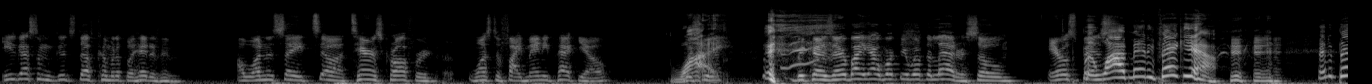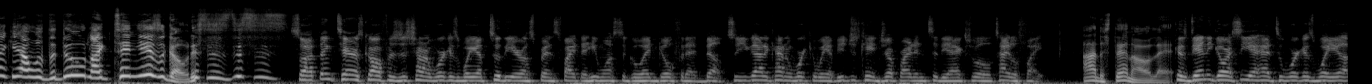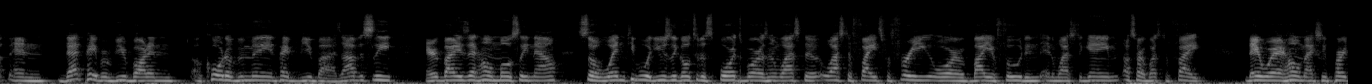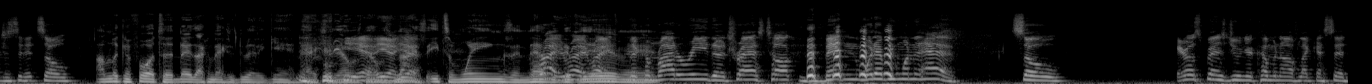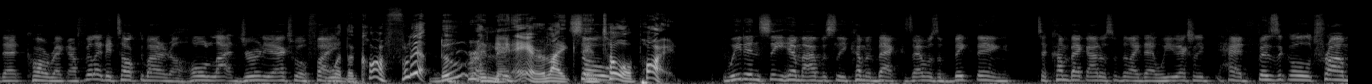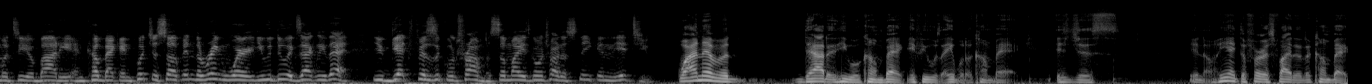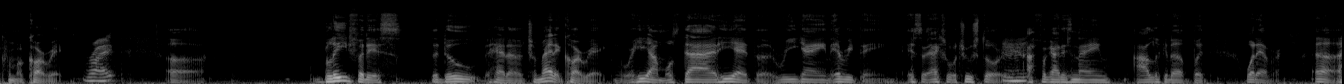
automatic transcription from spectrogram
he's got some good stuff coming up ahead of him. I want to say uh, Terrence Crawford wants to fight Manny Pacquiao Why? because everybody got to work their way up the ladder. So Errol Spence, But why Manny Pacquiao? Manny Pacquiao was the dude like ten years ago. This is this is so I think Terrence Crawford's just trying to work his way up to the Errol Spence fight that he wants to go ahead and go for that belt. So you got to kind of work your way up. You just can't jump right into the actual title fight. I understand all that. because Danny Garcia had to work his way up, and that pay per view brought in a quarter of a million pay per view buys. Obviously, everybody's at home mostly now, so when people would usually go to the sports bars and watch the watch the fights for free or buy your food and, and watch the game, oh sorry, watch the fight, they were at home actually purchasing it. So I'm looking forward to the days I can actually do that again. Actually, that was, Yeah, that was yeah, nice. Eat some wings and have right, good right, yeah, right, man. the camaraderie, the trash talk, the betting, whatever you want to have. So. Errol Spence Jr. coming off, like I said, that car wreck. I feel like they talked about it a whole lot during the actual fight. Well, the car flipped, dude, in the air, like So- and tore apart. We didn't see him obviously coming back because that was a big thing to come back out of something like that where you actually had physical trauma to your body and come back and put yourself in the ring where you would do exactly that. You get physical trauma. Somebody's going to try to sneak and hit you. Well, I never doubted he would come back if he was able to come back. It's just, you know, he ain't the first fighter to come back from a car wreck. Right? Uh, bleed for this. The dude had a traumatic car wreck where he almost died. He had to regain everything. It's an actual true story. I forgot his name. I'll look it up, but whatever. Uh,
